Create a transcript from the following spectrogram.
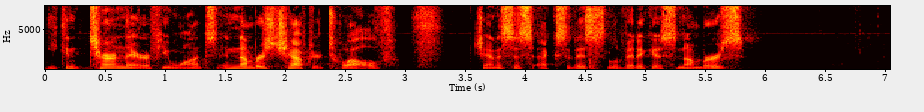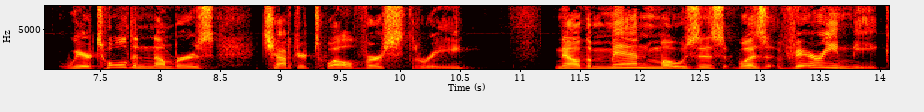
you can turn there if you want. In Numbers chapter 12, Genesis, Exodus, Leviticus, Numbers, we are told in Numbers chapter 12, verse 3 Now the man Moses was very meek,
